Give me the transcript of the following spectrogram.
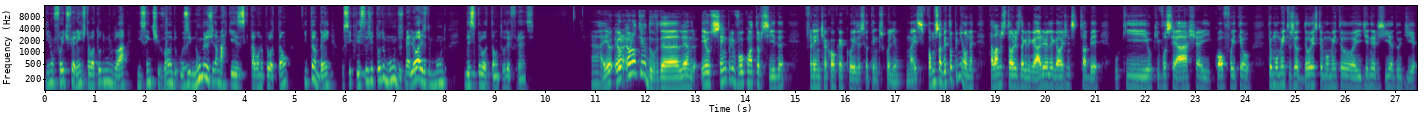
E não foi diferente, estava todo mundo lá incentivando os inúmeros dinamarqueses que estavam no pelotão e também os ciclistas de todo mundo, os melhores do mundo desse pelotão Tour de France. Ah, eu, eu, eu não tenho dúvida, Leandro. Eu sempre vou com a torcida frente a qualquer coisa se eu tenho que escolher. Mas vamos saber tua opinião, né? Tá lá no Stories da Gregário, é legal a gente saber o que, o que você acha e qual foi teu, teu momento Z2, teu momento aí de energia do dia.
